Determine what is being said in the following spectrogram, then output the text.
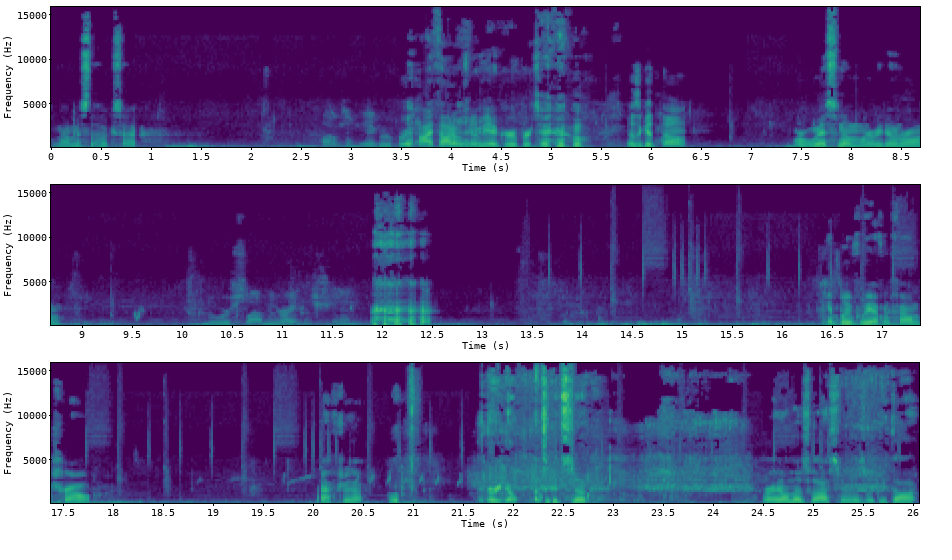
Somehow missed the hook set. I thought it was gonna be a grouper. I thought it was gonna be a grouper too. it was a good thump. We're missing them. What are we doing wrong? Lure slapped me right in the shin. Can't believe we haven't found trout after that. Oh, there we go. That's a good snook. Right on those glass mirrors like we thought.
